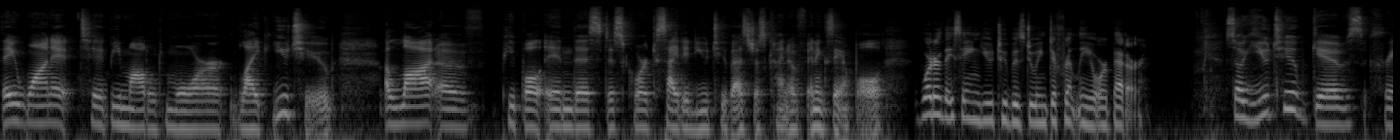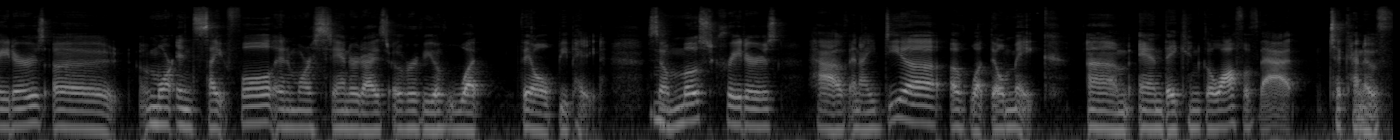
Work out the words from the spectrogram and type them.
They want it to be modeled more like YouTube. A lot of people in this Discord cited YouTube as just kind of an example. What are they saying YouTube is doing differently or better? So, YouTube gives creators a, more insightful and a more standardized overview of what they'll be paid. So, mm. most creators have an idea of what they'll make, um, and they can go off of that to kind of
